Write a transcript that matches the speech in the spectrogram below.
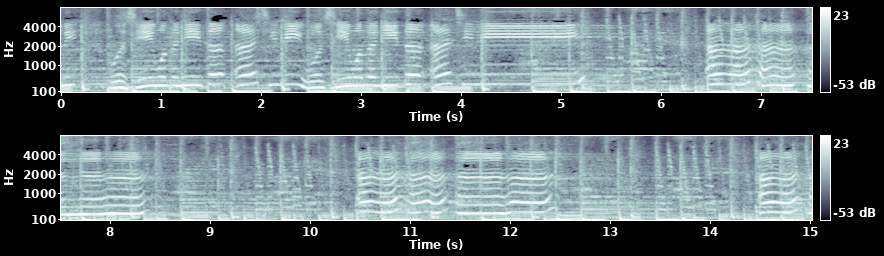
里，我希望在你的爱情里，我希望在你的爱情里，啊啊啊啊,啊！啊啊啊啊啊！啊啊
